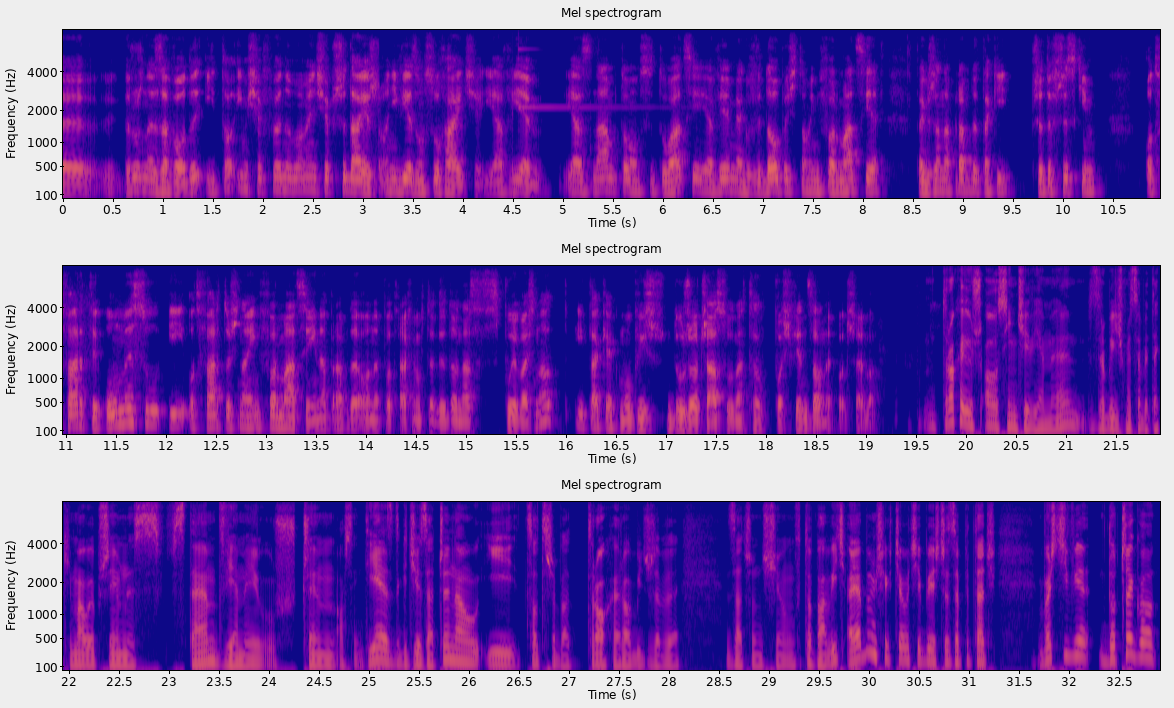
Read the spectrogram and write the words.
różne zawody i to im się w pewnym momencie przydaje, że oni wiedzą, słuchajcie, ja wiem, ja znam tą sytuację, ja wiem, jak wydobyć tą informację, także naprawdę taki przede wszystkim otwarty umysł i otwartość na informacje i naprawdę one potrafią wtedy do nas spływać. No i tak jak mówisz, dużo czasu na to poświęcone potrzeba. Trochę już o OSINTie wiemy. Zrobiliśmy sobie taki mały, przyjemny wstęp. Wiemy już, czym OSINT jest, gdzie zaczynał i co trzeba trochę robić, żeby zacząć się w to bawić. A ja bym się chciał Ciebie jeszcze zapytać, właściwie do czego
